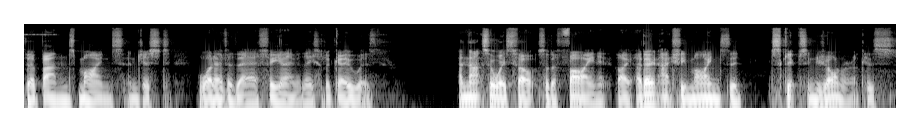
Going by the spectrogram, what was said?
the band's minds and just whatever they're feeling, they sort of go with. And that's always felt sort of fine. It, like I don't actually mind the skips in genre because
